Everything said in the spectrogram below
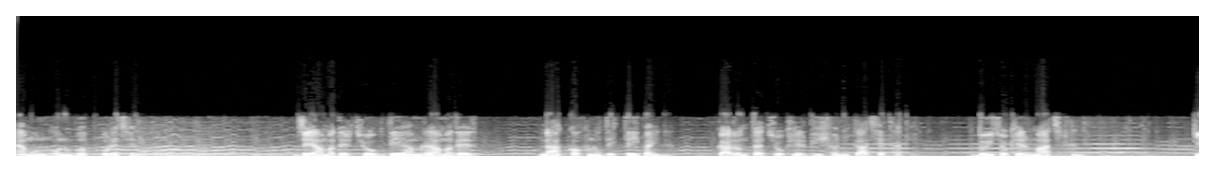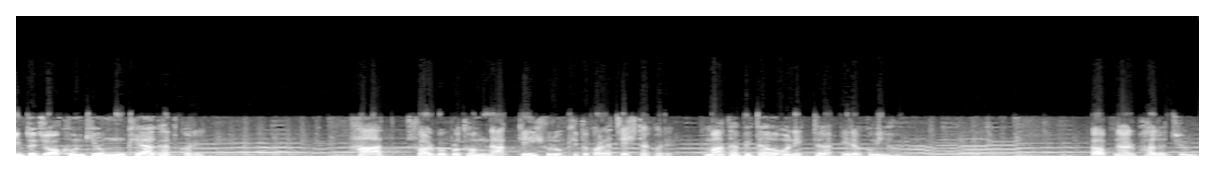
এমন অনুভব করেছেন? যে আমাদের চোখ দিয়ে আমরা আমাদের নাক কখনো দেখতেই পাই না, কারণ তা চোখের ভীষণই কাছে থাকে, দুই চোখের মাঝখানে। কিন্তু যখন কেউ মুখে আঘাত করে, হাত সর্বপ্রথম নাককেই সুরক্ষিত করার চেষ্টা করে। মাতা পিতাও অনেকটা এরকমই হয় আপনার ভালোর জন্য,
